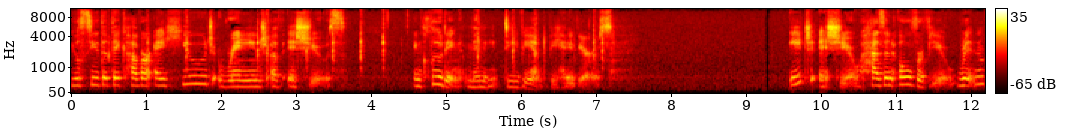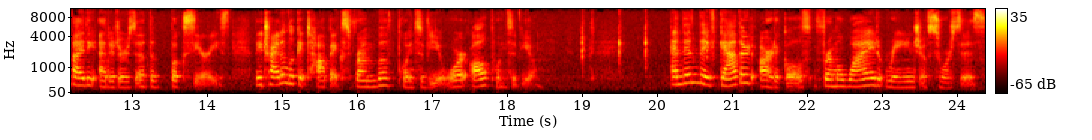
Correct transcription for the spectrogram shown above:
you'll see that they cover a huge range of issues, including many deviant behaviors. Each issue has an overview written by the editors of the book series. They try to look at topics from both points of view or all points of view. And then they've gathered articles from a wide range of sources,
